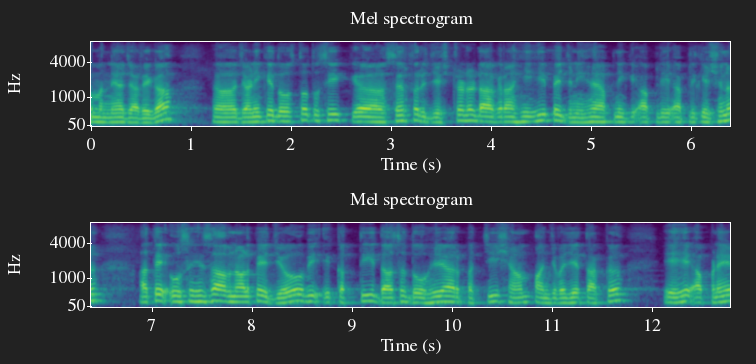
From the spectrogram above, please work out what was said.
ਮੰਨਿਆ ਜਾਵੇਗਾ। ਅ, ਜਾਣੀ ਕਿ ਦੋਸਤੋ ਤੁਸੀਂ ਸਿਰਫ ਰਜਿਸਟਰਡ ਡਾਕ ਰਾਹੀਂ ਹੀ ਭੇਜਣੀ ਹੈ ਆਪਣੀ ਆਪਣੀ ਐਪਲੀਕੇਸ਼ਨ। ਅਤੇ ਉਸ ਹਿਸਾਬ ਨਾਲ ਭੇਜਿਓ ਵੀ 31/10/2025 ਸ਼ਾਮ 5 ਵਜੇ ਤੱਕ ਇਹ ਆਪਣੇ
